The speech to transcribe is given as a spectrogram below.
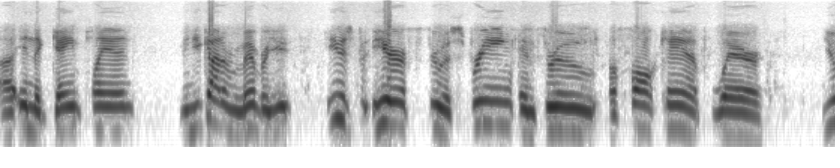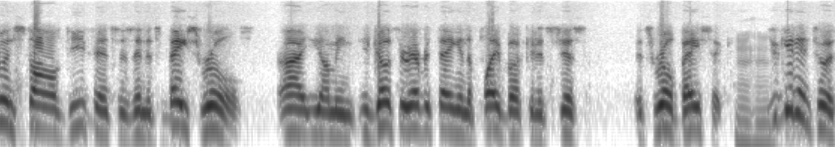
uh, in the game plan. I mean, you got to remember, you he was here through a spring and through a fall camp where you install defenses and it's base rules, right? You, I mean, you go through everything in the playbook and it's just it's real basic. Mm-hmm. You get into a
